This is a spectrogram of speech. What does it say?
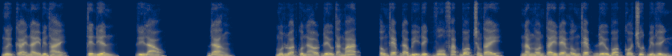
ngươi cái này biến thái, tên điên, gỉ lão. Đang. Một loạt quần áo đều tàn mát, ống thép đã bị địch vô pháp bóp trong tay, năm ngón tay đem ống thép đều bóp có chút biến hình.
